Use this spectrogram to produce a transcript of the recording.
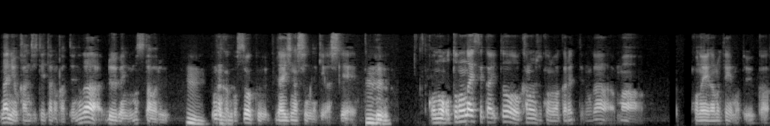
何を感じていたのかっていうのがルーベンにも伝わるうん。なんかこうすごく大事なシーンな気がしてうん。この音のない世界と彼女との別れっていうのがまあこの映画のテーマというか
